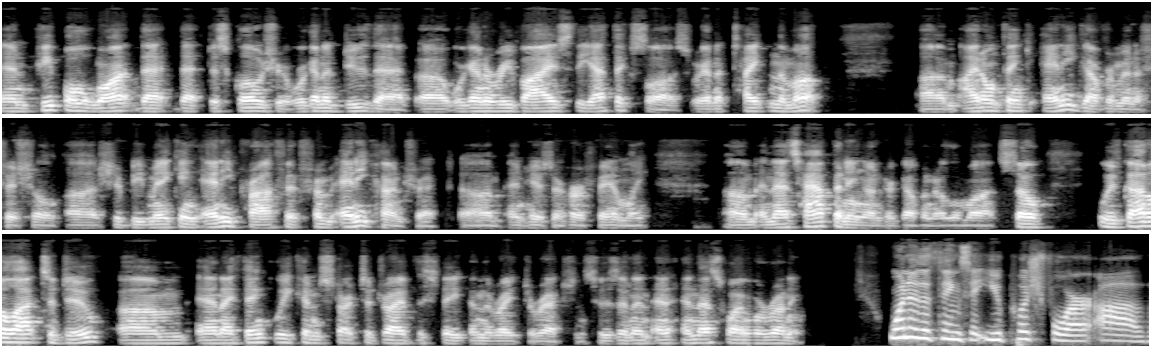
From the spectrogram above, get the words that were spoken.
And people want that, that disclosure. We're going to do that. Uh, we're going to revise the ethics laws. We're going to tighten them up. Um, I don't think any government official uh, should be making any profit from any contract um, and his or her family. Um, and that's happening under Governor Lamont. So we've got a lot to do, um, and I think we can start to drive the state in the right direction, Susan, and, and, and that's why we're running. One of the things that you push for uh,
